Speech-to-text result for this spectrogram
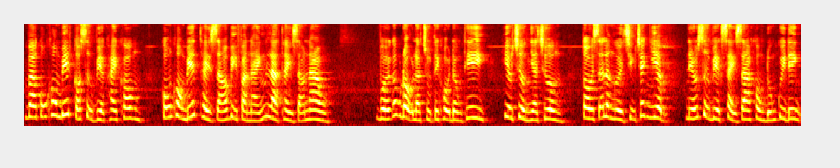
và cũng không biết có sự việc hay không, cũng không biết thầy giáo bị phản ánh là thầy giáo nào. Với góc độ là chủ tịch hội đồng thi, hiệu trưởng nhà trường, tôi sẽ là người chịu trách nhiệm nếu sự việc xảy ra không đúng quy định.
